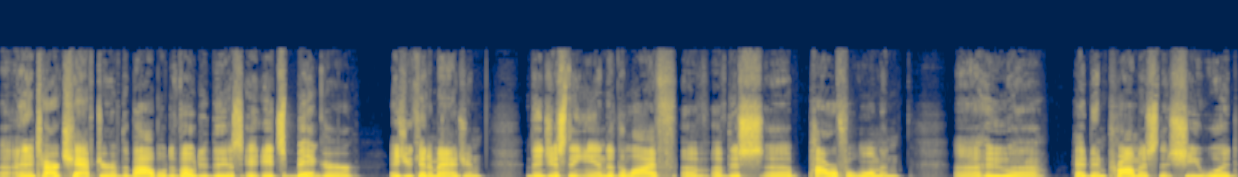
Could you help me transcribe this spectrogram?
Uh, an entire chapter of the Bible devoted to this. It, it's bigger, as you can imagine, than just the end of the life of of this uh, powerful woman uh, who uh, had been promised that she would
